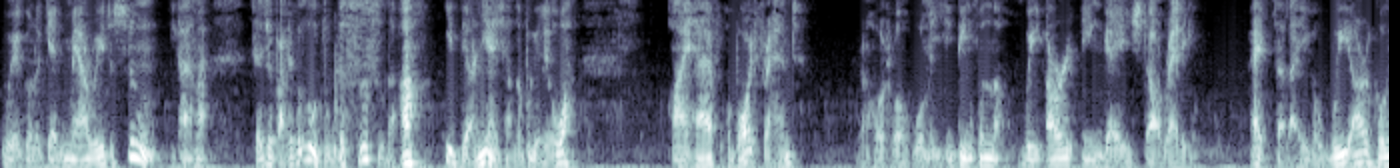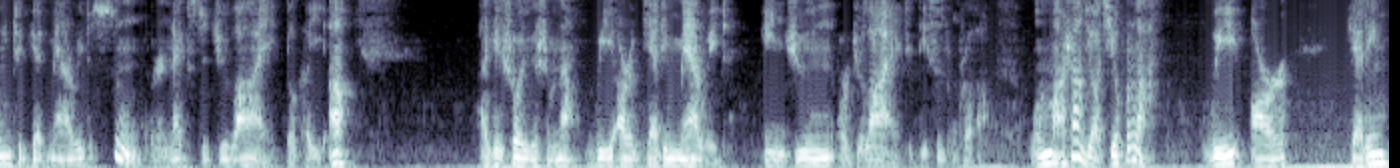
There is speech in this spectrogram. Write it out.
We're going to get married soon. 你看看，这就把这个路堵得死死的啊，一点念想都不给留啊。I have a boyfriend. 然后说我们已经订婚了，We are engaged already。哎，再来一个，We are going to get married soon，或者 next July 都可以啊。还可以说一个什么呢？We are getting married in June or July，这第四种说法，我们马上就要结婚了。We are getting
